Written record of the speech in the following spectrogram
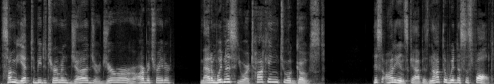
some yet to be determined judge or juror or arbitrator. Madam Witness, you are talking to a ghost. This audience gap is not the witness's fault.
